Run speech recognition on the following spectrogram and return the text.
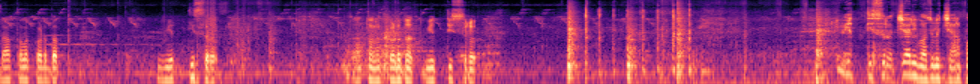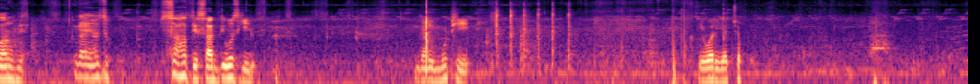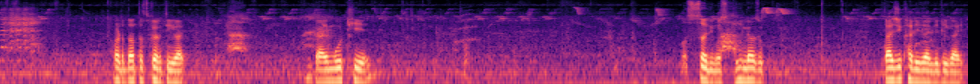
दाताला कडदात. व्यतिसर दाताला कडदात व्यतिसर व्यतिसर चारी बाजूला चार पार उभ्या गाय अजून सहा ते सात दिवस घेईल. गाय मोठी आहे. इवर याच्या कडदातच करते गाय. गाय मोठी आहे. मस्त दिवस घेईल अजून ताजी खाली झालेली गाय.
